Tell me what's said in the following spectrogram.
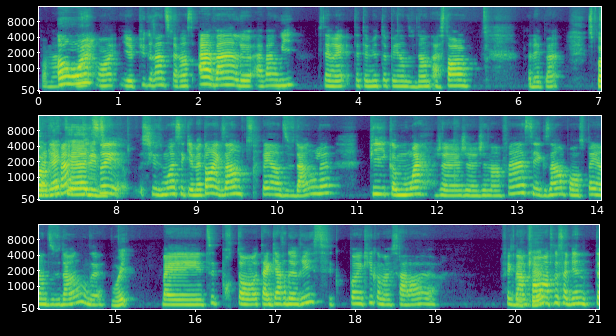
Pas mal. Ah ouais? ouais. Il n'y a plus grande différence. Avant, là, avant, oui, c'était vrai, t'étais mieux de te payer en dividende. À cette heure, ça dépend. c'est pas ça vrai dépend. que Puis, les... tu sais, excuse-moi, c'est que, mettons, exemple, tu te payes en dividende, là, puis comme moi, j'ai un enfant, c'est exemple, on se paye en dividende. Oui. Ben, tu sais, pour ton, ta garderie, c'est pas inclus comme un salaire. Fait que dans le fond, en tout cas, ça vient, de te,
